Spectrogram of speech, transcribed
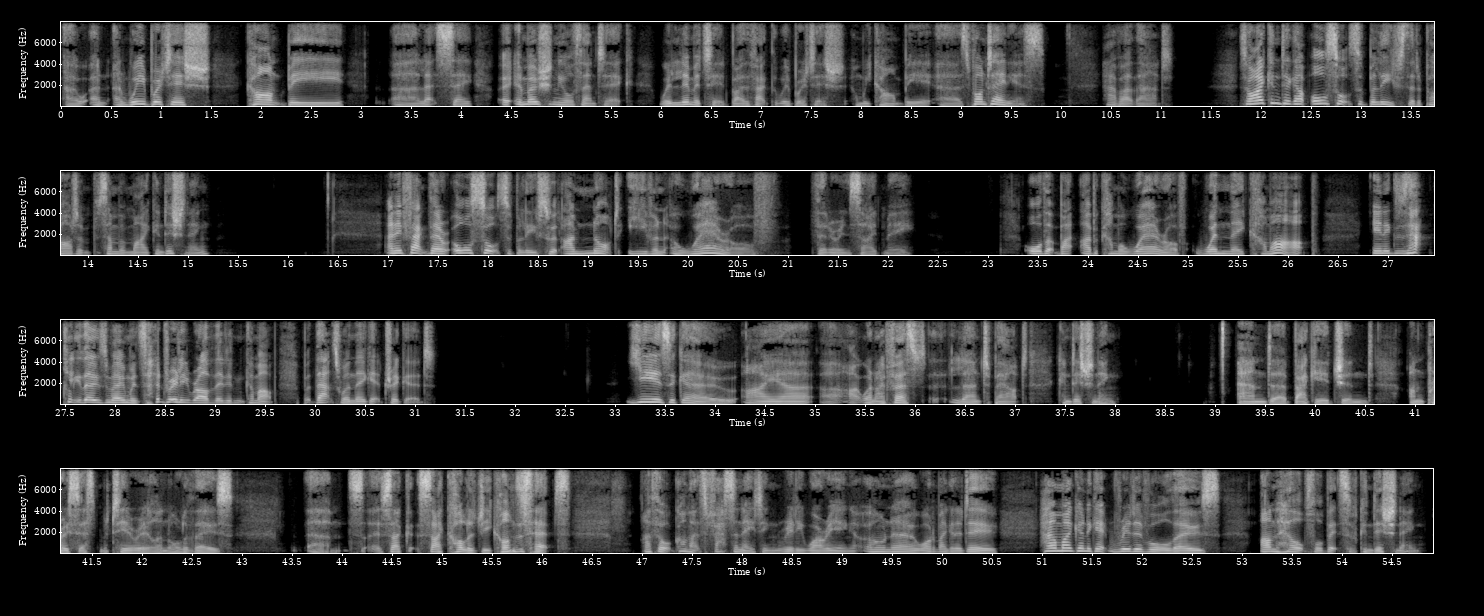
uh, and, and we British can't be, uh, let's say, emotionally authentic. We're limited by the fact that we're British and we can't be uh, spontaneous. How about that? So I can dig up all sorts of beliefs that are part of some of my conditioning. And in fact, there are all sorts of beliefs that I'm not even aware of that are inside me, or that I become aware of when they come up in exactly those moments. I'd really rather they didn't come up, but that's when they get triggered. Years ago, I, uh, uh, when I first learnt about conditioning, and uh, baggage and unprocessed material and all of those um, psych- psychology concepts. I thought, God, that's fascinating, really worrying. Oh no, what am I going to do? How am I going to get rid of all those unhelpful bits of conditioning?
